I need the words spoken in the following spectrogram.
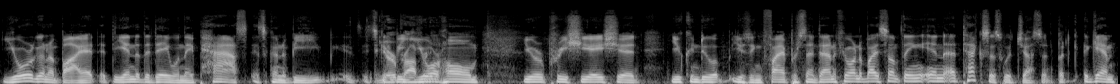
you're going to buy it. At the end of the day, when they pass, it's going to be it's it's Your going to be property. your home, your appreciation. You can do it using five percent down if you want to buy something in uh, Texas with Justin. But again,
